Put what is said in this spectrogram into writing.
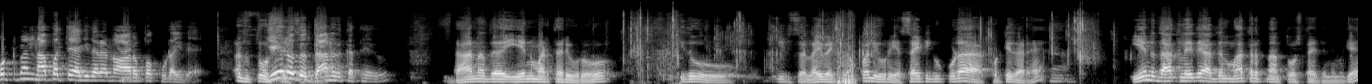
ಕೊಟ್ಟ ಮೇಲೆ ನಾಪತ್ತೆ ಆಗಿದ್ದಾರೆ ಅನ್ನೋ ಆರೋಪ ಕೂಡ ಇದೆ. ಅದು ಏನದು ದಾನದ ಕಥೆ ಅದು? ದಾನದ ಏನ್ ಮಾಡ್ತಾರೆ ಇವರು? ಇದು ಇಟ್ಸ್ ಲೈವ್ ಎಕ್ಸಾಂಪಲ್ ಇವರು ಎಸ್ ಐ ಟಿಗೂ ಕೂಡ ಕೊಟ್ಟಿದ್ದಾರೆ. ಏನು ದಾಖಲೆ ಇದೆ ಅದನ್ನ ಮಾತ್ರ ನಾನು ತೋರಿಸ್ತಾ ಇದ್ದೀನಿ ನಿಮಗೆ.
